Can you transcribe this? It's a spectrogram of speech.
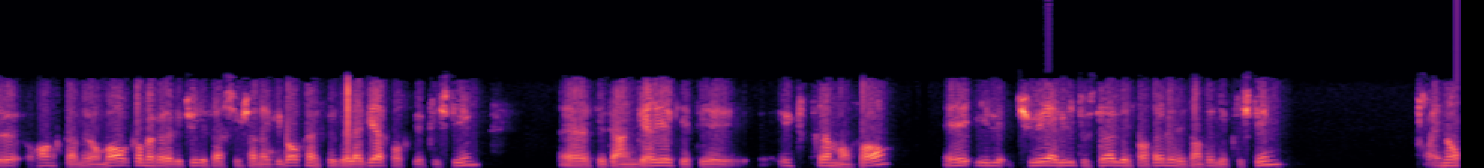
se rendre tamé au mort, comme avait l'habitude de faire Shimshon à Gibor quand il faisait la guerre contre les Plishtim. Euh, c'était un guerrier qui était extrêmement fort. Et il tuait à lui tout seul des centaines et des centaines de Plishtim. Et non,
